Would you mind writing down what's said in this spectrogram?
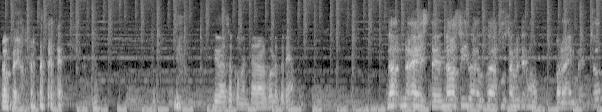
Lo peor. ¿Te vas a comentar algo, la tarea? No, no, este, no, sí, justamente como para el momento,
